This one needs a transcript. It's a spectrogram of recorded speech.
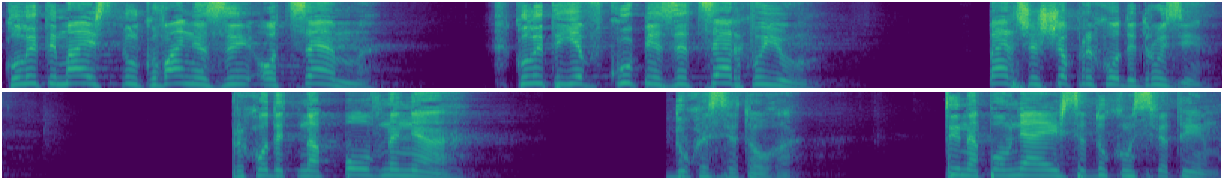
коли ти маєш спілкування з Отцем, коли ти є вкупі з церквою, перше, що приходить, друзі, приходить наповнення Духа Святого. Ти наповняєшся Духом Святим.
